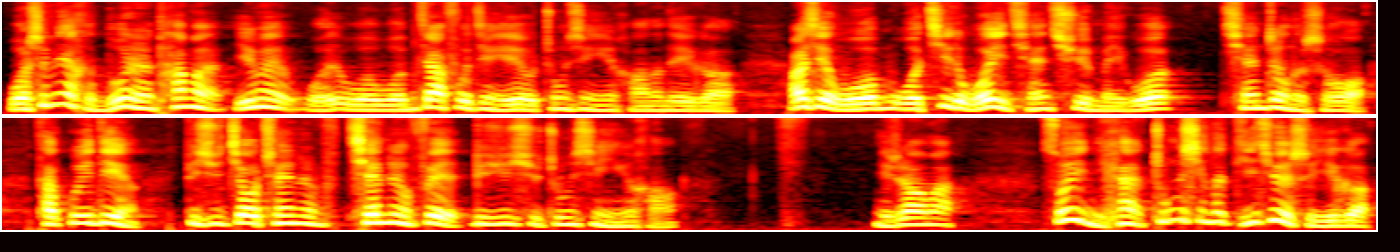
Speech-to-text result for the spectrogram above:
我身边很多人，他们因为我我我们家附近也有中信银行的那个，而且我我记得我以前去美国签证的时候，他规定必须交签证签证费，必须去中信银行，你知道吗？所以你看，中信它的确是一个，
